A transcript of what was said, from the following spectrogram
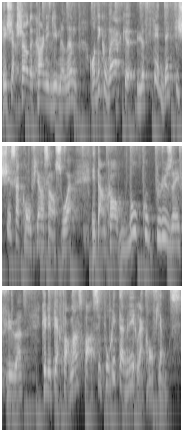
Les chercheurs de Carnegie Mellon ont découvert que le fait d'afficher sa confiance en soi est encore beaucoup plus influent que les performances passées pour établir la confiance.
